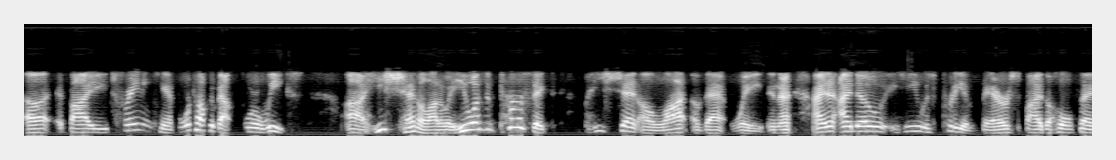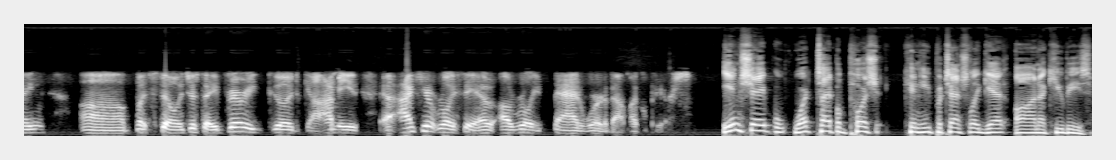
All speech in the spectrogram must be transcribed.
uh, by training camp, we're talking about four weeks. Uh, he shed a lot of weight. He wasn't perfect, but he shed a lot of that weight. And I I, I know he was pretty embarrassed by the whole thing. Uh, but still, it's just a very good guy. I mean, I can't really say a, a really bad word about Michael Pierce. In shape, what type of push can he potentially get on a QBs?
